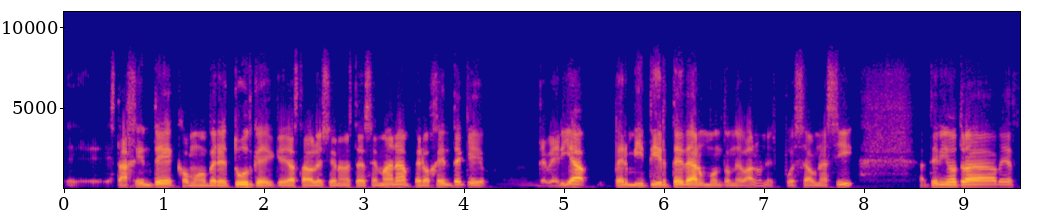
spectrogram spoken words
eh, está gente como Beretut, que, que ha estado lesionado esta semana, pero gente que debería permitirte dar un montón de balones. Pues aún así, ha tenido otra vez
